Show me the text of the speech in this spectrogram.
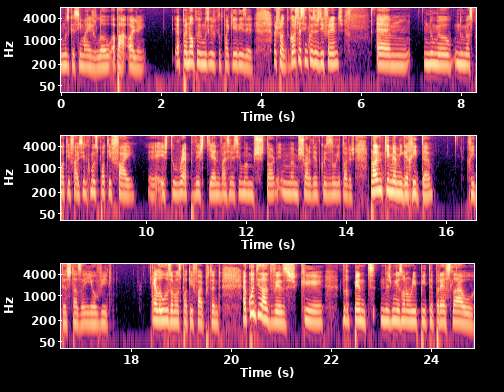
música assim mais low. Opá, olhem, a panóplia de músicas que eu estou aqui a dizer. Mas pronto, gosto assim de coisas diferentes. Um, no, meu, no meu Spotify, eu sinto que o meu Spotify, eh, este rap deste ano, vai ser assim uma mexórdia, uma mexórdia de coisas aleatórias. Para além de que a minha amiga Rita, Rita, se estás aí a ouvir, ela usa o meu Spotify, portanto, a quantidade de vezes que de repente nas minhas on repeat aparece lá o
